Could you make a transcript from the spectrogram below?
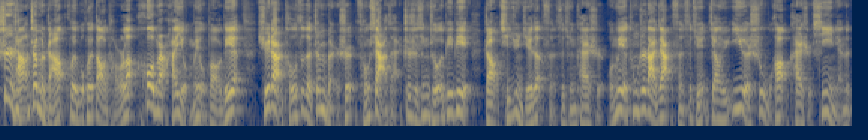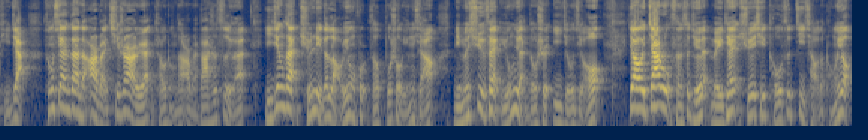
市场这么涨，会不会到头了？后面还有没有暴跌？学点投资的真本事，从下载知识星球 APP 找齐俊杰的粉丝群开始。我们也通知大家，粉丝群将于一月十五号开始新一年的提价，从现在的二百七十二元调整到二百八十四元。已经在群里的老用户则不受影响，你们续费永远都是一九九。要加入粉丝群，每天学习投资技巧的朋友，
